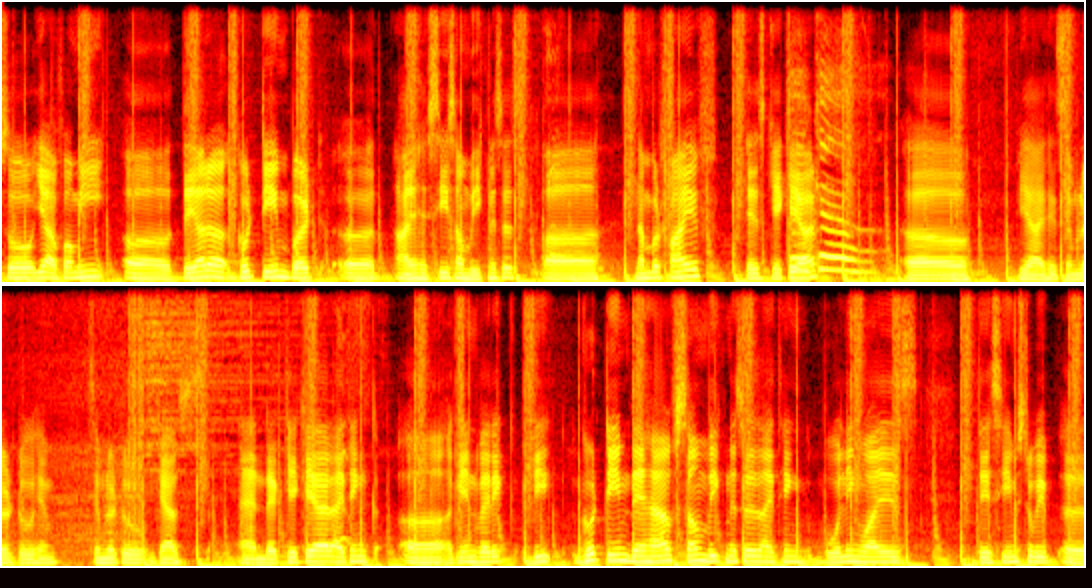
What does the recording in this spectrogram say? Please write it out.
So yeah, for me, uh, they are a good team, but uh, I see some weaknesses. Uh, number five is KKR. Uh, yeah, I think similar to him, similar to Gavs. And uh, KKR, I think uh, again very de- good team. They have some weaknesses. I think bowling wise, they seems to be uh,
